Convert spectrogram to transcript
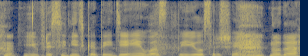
и присоединить к этой идее, у вас появилось решение. Ну да.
